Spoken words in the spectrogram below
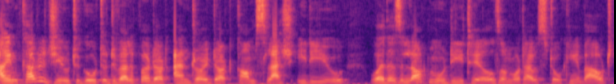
I encourage you to go to developer.android.com slash edu where there's a lot more details on what I was talking about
